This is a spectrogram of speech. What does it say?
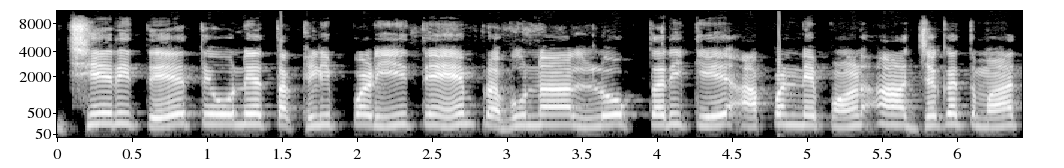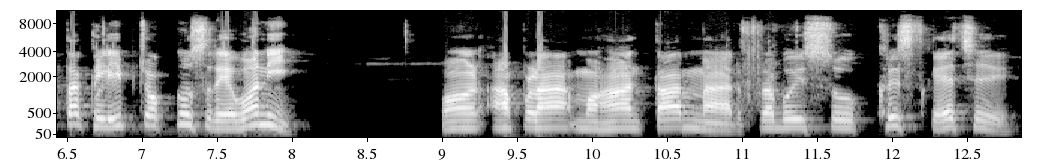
જે રીતે તેઓને તકલીફ પડી તેમ પ્રભુના લોક તરીકે આપણને પણ આ જગતમાં તકલીફ ચોક્કસ રહેવાની. પણ આપણા મહાન તારનાર પ્રભુ ઈસુ ખ્રિસ્ત કહે છે,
